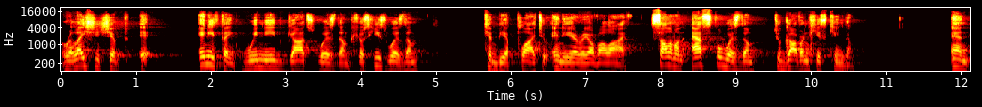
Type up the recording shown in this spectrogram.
relationship, anything, we need God's wisdom because His wisdom can be applied to any area of our life. Solomon asked for wisdom to govern his kingdom. And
